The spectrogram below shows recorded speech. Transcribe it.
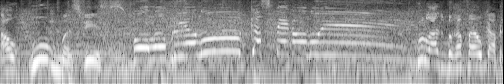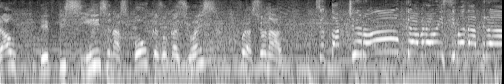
Algumas vezes. Bolão pro Ian Lucas, pegou o Luiz! Do lado do Rafael Cabral, eficiência nas poucas ocasiões foi acionado. Se toque tirou, o Cabral em cima da trave!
